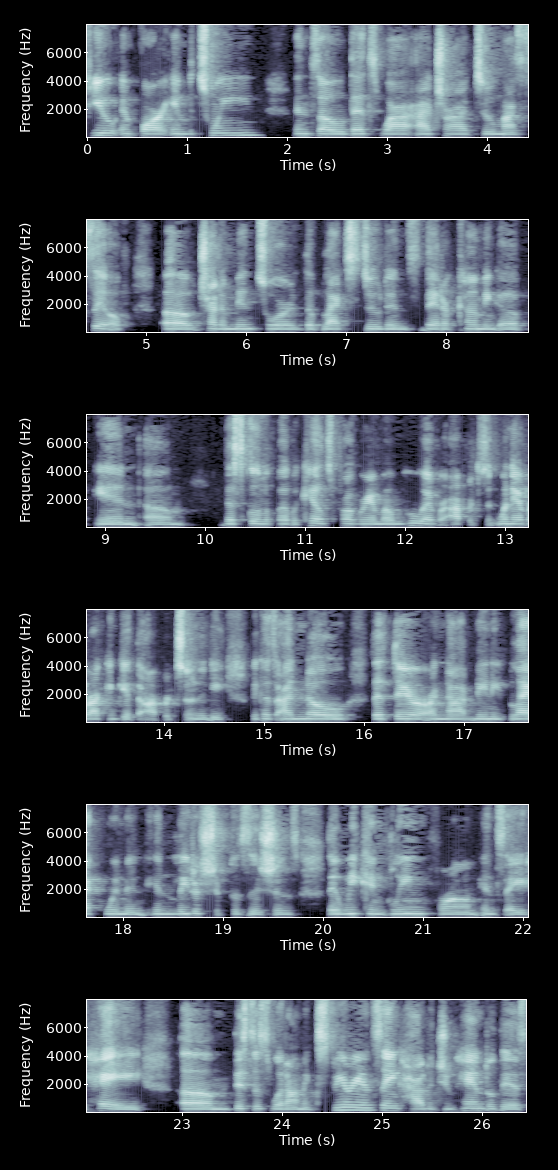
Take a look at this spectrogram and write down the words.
few and far in between. And so that's why I try to myself uh, try to mentor the Black students that are coming up in um, the School of Public Health program or whoever opportunity, whenever I can get the opportunity, because I know that there are not many Black women in leadership positions that we can glean from and say, hey, um, this is what I'm experiencing. How did you handle this?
